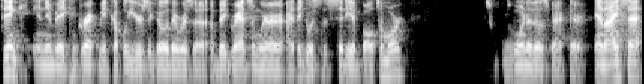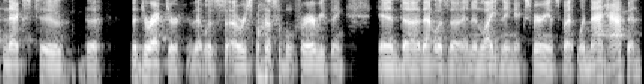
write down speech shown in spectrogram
think, and anybody can correct me, a couple years ago, there was a, a big ransomware. I think it was the city of Baltimore. It's one of those back there. And I sat next to the, the director that was uh, responsible for everything and uh, that was a, an enlightening experience. But when that happened,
